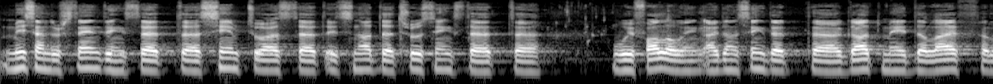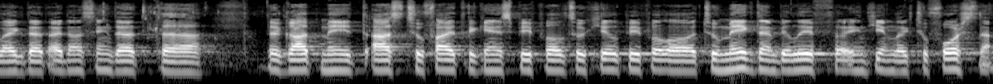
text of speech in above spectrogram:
misunderstandings that uh, seem to us that it's not the true things that uh, we're following. I don't think that uh, God made the life like that. I don't think that uh, that God made us to fight against people, to kill people, or to make them believe in Him, like to force them.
